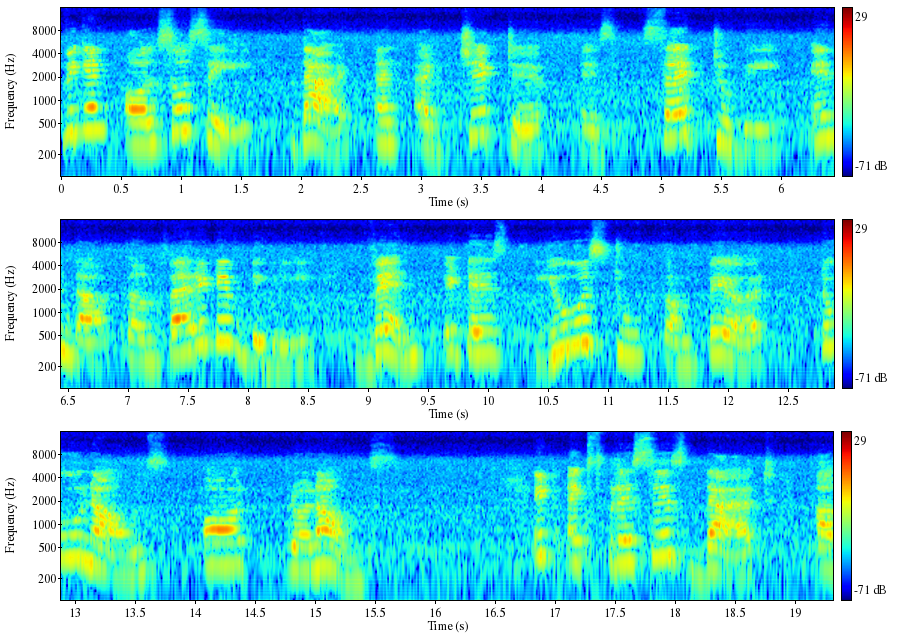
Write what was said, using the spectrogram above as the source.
We can also say that an adjective is said to be in the comparative degree when it is used to compare two nouns or pronouns. It expresses that a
